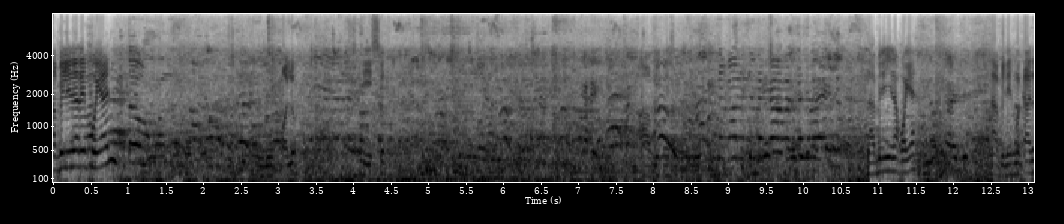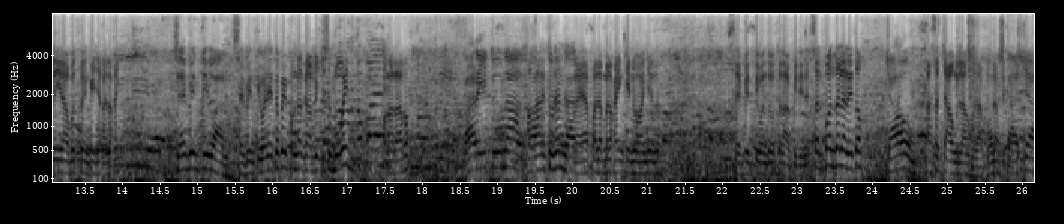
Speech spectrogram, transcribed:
Nabili na rin po yan? Bupalo. Tiso. Ah, bilis. Nabili niyo na kuya? Nabili. Magkano inabot po yung ganyan kalaki? 71. 71. Ito po yung panggagamit niyo sa bukid. Pangararo. Karito na. Ang karito na. Kaya pala malaking kinuha niyo. No? 71 daw ito nabili na. Saan po ang dala nito? Ciao. Ah, sa Chaong lang. Malapit. lapit. Anastasia.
